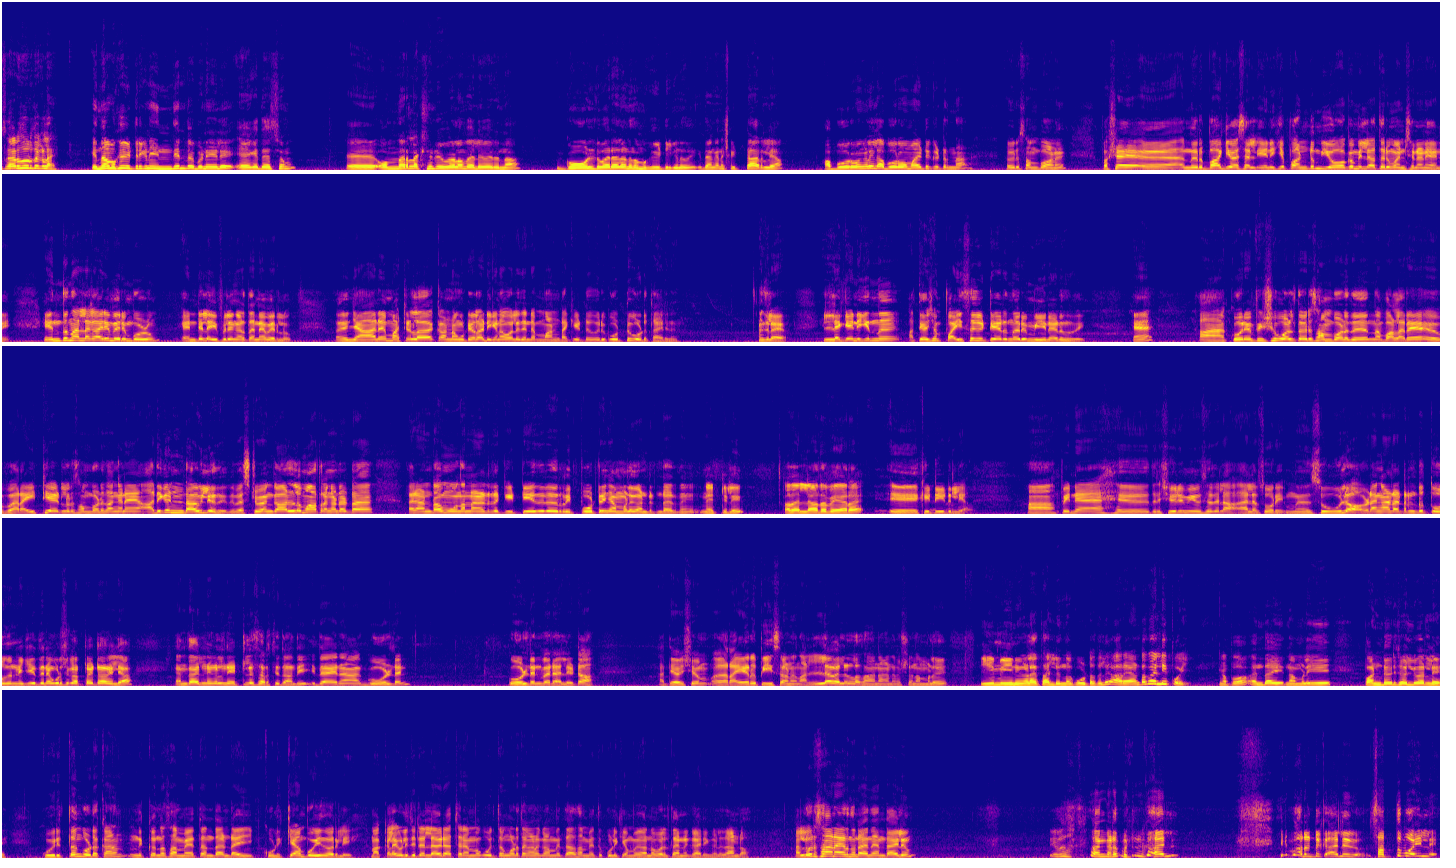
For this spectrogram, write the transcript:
നമസ്കാരം സുഹൃത്തുക്കളെ. ഇന്ന് നമുക്ക് കിട്ടിയിരിക്കുന്ന ഇന്ത്യൻ വിപണിയിൽ ഏകദേശം ഒന്നര ലക്ഷം രൂപയോളം വില വരുന്ന ഗോൾഡ് വരലാണ് നമുക്ക് കിട്ടിയിരിക്കുന്നത്. ഇതങ്ങനെ കിട്ടാറില്ല. അപൂർവങ്ങളിൽ അപൂർവമായിട്ട് കിട്ടുന്ന ഒരു സംഭവമാണ്. പക്ഷേ നിർഭാഗ്യവശാൽ എനിക്ക് പണ്ടും യോഗമില്ലാത്തൊരു മനുഷ്യനാണ് ഞാൻ എന്ത് നല്ല കാര്യം വരുമ്പോഴും എന്റെ ലൈഫിൽ ഇങ്ങനെ തന്നെ വരുള്ളൂ. ഞാൻ മറ്റുള്ള കണ്ണൻകുട്ടികൾ അടിക്കണ പോലെ ഇതിന്റെ മണ്ടക്കിട്ട് ഒരു കൊട്ട് കൊടുത്തായിരുന്നു. മനസ്സിലായോ? ഇല്ലെങ്കിൽ എനിക്കിന്ന് അത്യാവശ്യം പൈസ കിട്ടിയിരുന്ന ഒരു മീനായിരുന്നത് ഏഹ് കൊറിയൻ ഫിഷ് പോലത്തെ ഒരു സംഭവമാണ് ഇത്. വളരെ വെറൈറ്റി ആയിട്ടുള്ളൊരു സംഭവമാണ്. ഇത് അങ്ങനെ അധികം ഉണ്ടാവില്ല ഇത്. ഇത് വെസ്റ്റ് ബംഗാളിൽ മാത്രം കണ്ടിട്ട് രണ്ടോ മൂന്നെണ്ണം ആയിട്ട് കിട്ടിയത് റിപ്പോർട്ട് നമ്മൾ കണ്ടിട്ടുണ്ടായിരുന്നു നെറ്റിൽ അതല്ലാതെ വേറെ കിട്ടിയിട്ടില്ല. ആ പിന്നെ തൃശ്ശൂർ മ്യൂസിയത്തിലോ അല്ല സോറി സൂലോ അവിടെ എങ്ങാണ്ടായിട്ടുണ്ട് തോന്നുന്നു. എനിക്ക് ഇതിനെക്കുറിച്ച് കറക്റ്റായിട്ട് അറിയില്ല എന്തായാലും നിങ്ങൾ നെറ്റിൽ സെർച്ച് ചെയ്താൽ മതി. ഇതായിരുന്നു ആ ഗോൾഡൻ ഗോൾഡൻ വരാൽ കേട്ടോ അത്യാവശ്യം റയർ പീസാണ് നല്ല വിലയുള്ള സാധനമാണ്. പക്ഷെ നമ്മൾ ഈ മീനുകളെ തല്ലുന്ന കൂട്ടത്തിൽ അറിയാണ്ട് തല്ലിപ്പോയി. അപ്പോൾ എന്തായി? നമ്മൾ ഈ പണ്ടൊരു ഒരു ചൊല്ലു കുരുത്തം കൊടുക്കാൻ നിൽക്കുന്ന സമയത്ത് എന്താ ഉണ്ടായി? കുളിക്കാൻ പോയി എന്ന് പറയില്ലേ മക്കളെ വിളിച്ചിട്ട് എല്ലാവരും അച്ഛനമ്മ കുരുത്തം കൊടുക്കാൻ പറ്റും ആ സമയത്ത് കുളിക്കാൻ പോയി പറഞ്ഞ പോലെ തന്നെ കാര്യങ്ങൾ ഇതാണ്ടോ? നല്ലൊരു സാധനമായിരുന്നു ഉണ്ടായിരുന്നത് എന്തായാലും സങ്കടപ്പെട്ടൊരു കാൽ ഇനി പറഞ്ഞിട്ട് കാലിലോ സത്ത് പോയില്ലേ?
